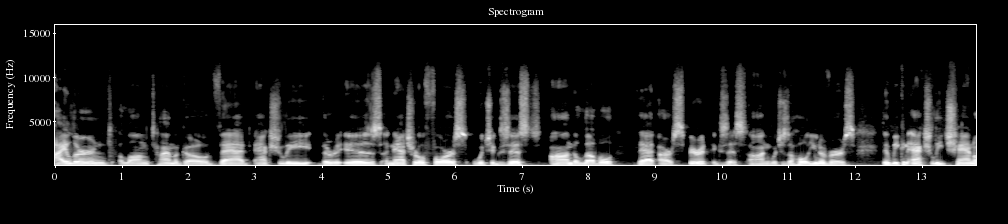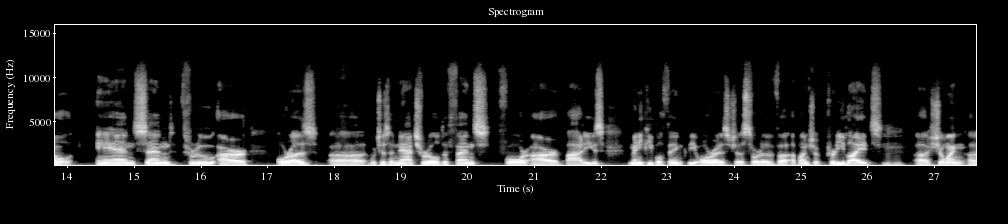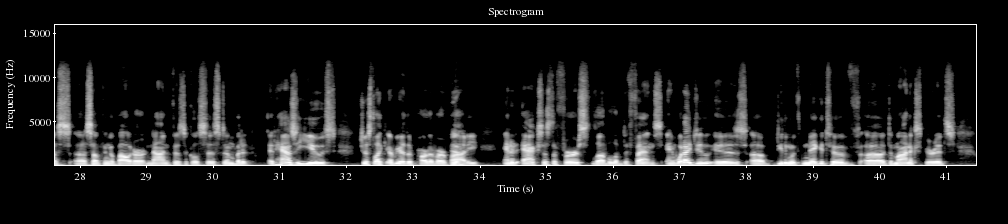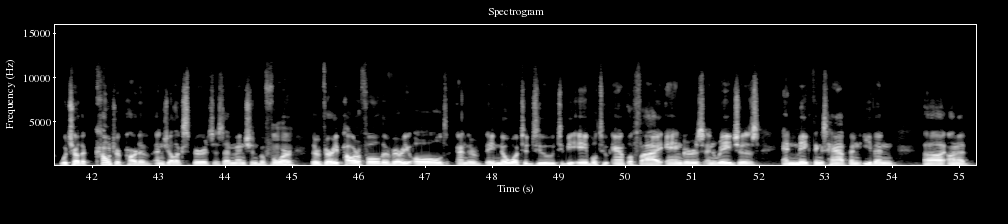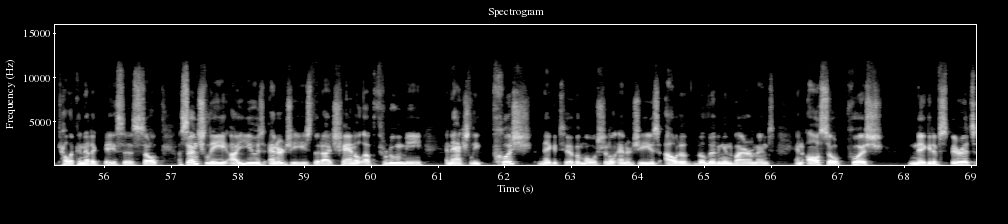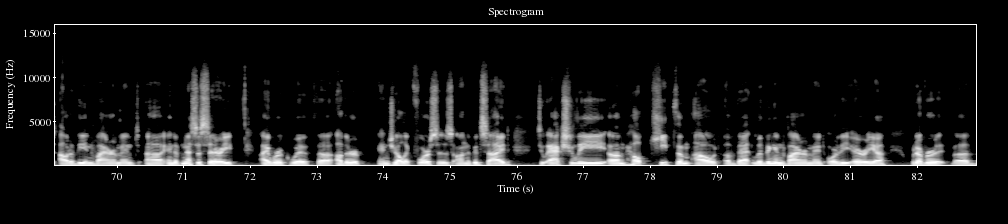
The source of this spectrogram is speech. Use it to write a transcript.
I learned a long time ago that actually there is a natural force which exists on the level that our spirit exists on, which is a whole universe, that we can actually channel and send through our auras, uh, mm-hmm. which is a natural defense for our bodies many people think the aura is just sort of uh, a bunch of pretty lights mm-hmm. uh, showing us uh, something about our non physical system, but it, it has a use just like every other part of our body. Yeah. And it acts as the first level of defense. And what I do is uh, dealing with negative uh, demonic spirits, which are the counterpart of angelic spirits, as I mentioned before. Mm-hmm. They're very powerful, they're very old, and they know what to do to be able to amplify angers and rages and make things happen even uh, on a telekinetic basis. So essentially, I use energies that I channel up through me and actually push negative emotional energies out of the living environment and also push negative spirits out of the environment. Uh, and if necessary, I work with uh, other angelic forces on the good side to actually um, help keep them out of that living environment or the area whatever it uh,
